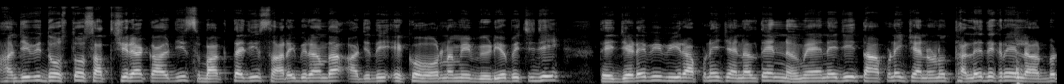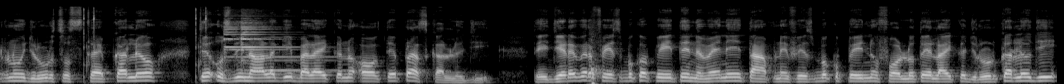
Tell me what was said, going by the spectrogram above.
ਹਾਂਜੀ ਵੀ ਦੋਸਤੋ, ਸਤਿ ਸ਼੍ਰੀ ਅਕਾਲ ਜੀ। ਸਵਾਗਤ ਹੈ ਜੀ ਸਾਰੇ ਵੀਰਾਂ ਦਾ ਅੱਜ ਦੀ ਇੱਕ ਹੋਰ ਨਵੀਂ ਵੀਡੀਓ ਵਿੱਚ ਜੀ। ਤੇ ਜਿਹੜੇ ਵੀ ਵੀਰ ਆਪਣੇ ਚੈਨਲ ਤੇ ਨਵੇਂ ਨੇ ਜੀ, ਤਾਂ ਆਪਣੇ ਚੈਨਲ ਨੂੰ ਥੱਲੇ ਦਿਖ ਰਹੇ ਲਾਲ ਬਟਨ ਨੂੰ ਜਰੂਰ ਸਬਸਕ੍ਰਾਈਬ ਕਰ ਲਿਓ ਤੇ ਉਸ ਦੀ ਨਾਲ ਲੱਗੀ ਬੈਲ ਆਈਕਨ ਨੂੰ ਆਲ ਤੇ ਪ੍ਰੈਸ ਕਰ ਲਿਓ ਜੀ। ਤੇ ਜਿਹੜੇ ਵੀਰ ਫੇਸਬੁੱਕ ਪੇਜ ਤੇ ਨਵੇਂ ਨੇ, ਤਾਂ ਆਪਣੇ ਫੇਸਬੁੱਕ ਪੇਜ ਨੂੰ ਫੋਲੋ ਤੇ ਲਾਈਕ ਜਰੂਰ ਕਰ ਲਿਓ ਜੀ।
